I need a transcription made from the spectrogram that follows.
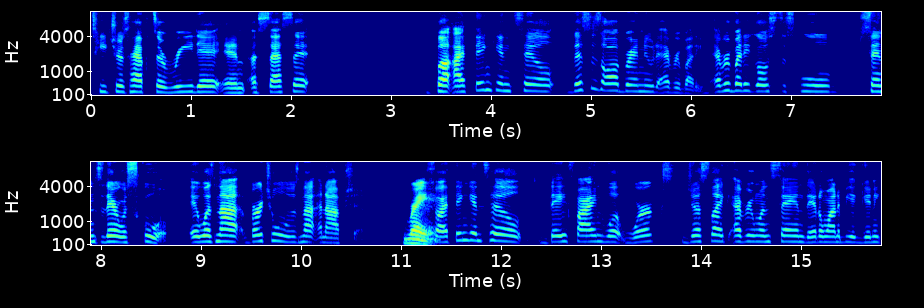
teachers have to read it and assess it. But I think until this is all brand new to everybody. Everybody goes to school since there was school. It was not virtual was not an option. Right. So I think until they find what works, just like everyone's saying they don't want to be a guinea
